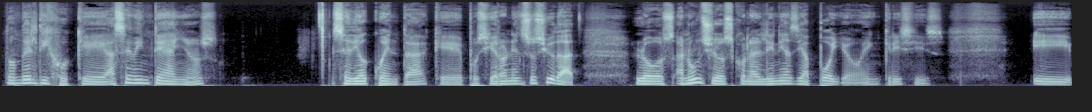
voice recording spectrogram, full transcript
donde él dijo que hace 20 años se dio cuenta que pusieron en su ciudad los anuncios con las líneas de apoyo en crisis y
